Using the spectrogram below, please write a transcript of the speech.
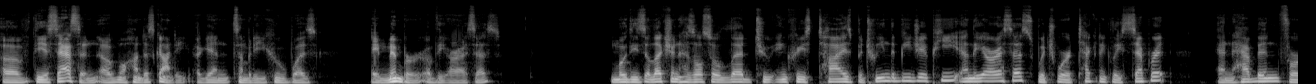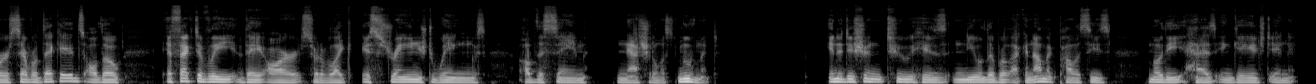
of the assassin of Mohandas Gandhi, again, somebody who was a member of the RSS. Modi's election has also led to increased ties between the BJP and the RSS, which were technically separate and have been for several decades, although effectively they are sort of like estranged wings of the same nationalist movement. In addition to his neoliberal economic policies, Modi has engaged in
